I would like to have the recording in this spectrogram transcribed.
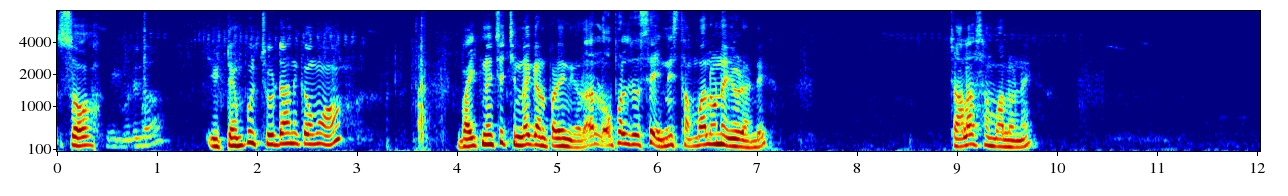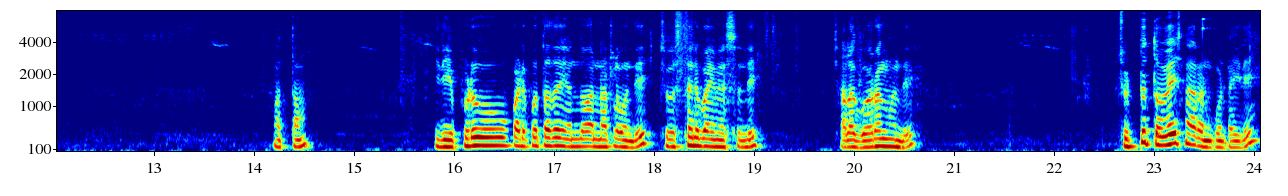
సో ఈ టెంపుల్ చూడ్డానికేమో బయట నుంచి చిన్నగా కనపడింది కదా. లోపల చూస్తే ఎన్ని స్తంభాలు ఉన్నాయి చూడండి. చాలా స్తంభాలు ఉన్నాయి. మొత్తం. ఇది ఎప్పుడు పడిపోతుందో ఏందో అన్నట్లు ఉంది. చూస్తేనే భయం వేస్తుంది. చాలా ఘోరంగా ఉంది. చుట్టూ తవ్వేసినారు అనుకుంటా ఇది.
